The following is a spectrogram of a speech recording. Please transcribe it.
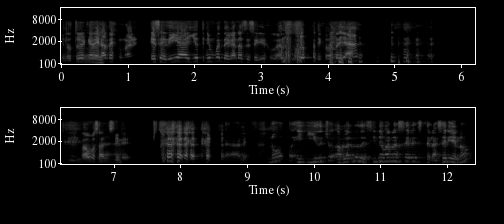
y lo tuve que dejar de jugar ese día y yo tenía un buen de ganas de seguir jugando. Dijo, no, ya. Vamos al cine. no, y, y, de hecho, hablando de cine, van a hacer este, la serie, ¿no?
